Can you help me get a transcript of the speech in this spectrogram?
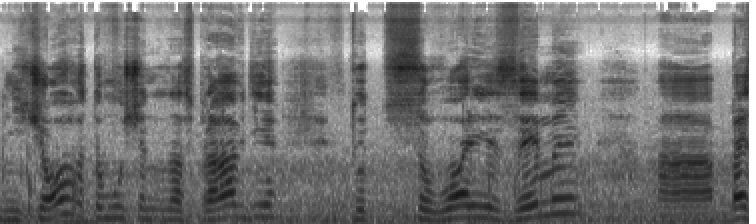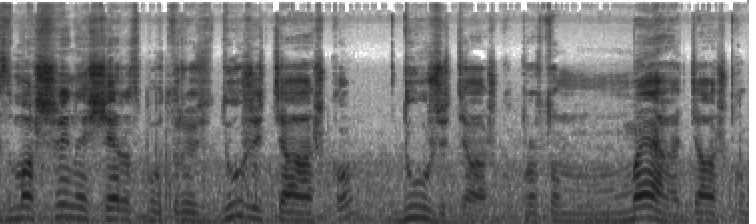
нічого, тому що насправді тут суворі зими. А, без машини, ще раз повторюсь, дуже тяжко. Дуже тяжко, просто мега тяжко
